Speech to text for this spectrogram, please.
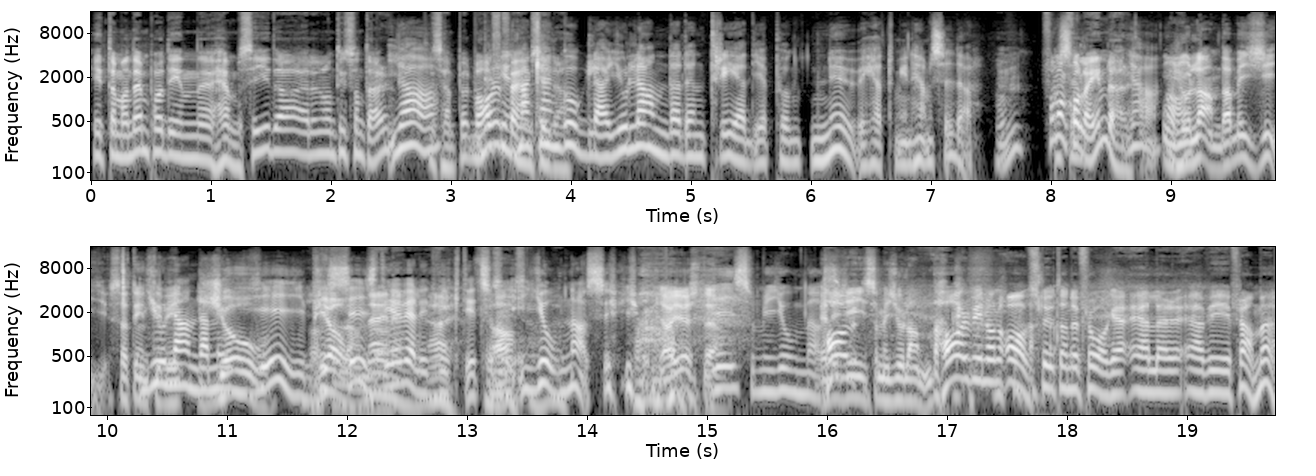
Hittar man den på din eh, hemsida eller någonting sånt där? Ja, till exempel. Vad har du för man kan googla Jolanda den tredje.nu heter min hemsida. Mm. Får man sen- kolla in där? Ja. Och Jolanda med J, så att det inte Jolanda blir med. J, Jo, precis. nej, det nej, är väldigt nej, viktigt. precis. Som i Jonas. Ja, just det. J som i Jonas. Eller J som är Jolanda. Har vi någon avslutande fråga eller är vi framme?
